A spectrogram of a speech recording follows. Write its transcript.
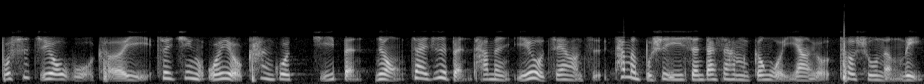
不是只有我可以。最近我有看过几本那种在日本，他们也有这样子。他们不是医生，但是他们跟我一样有特殊能力。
